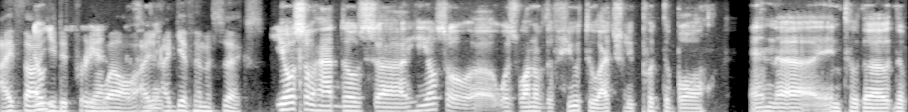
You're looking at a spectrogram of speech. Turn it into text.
I thought no, he did pretty yeah, well. I, would give him a six. He also had those. Uh, he also uh, was one of the few to actually put the ball and uh, into the, the,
